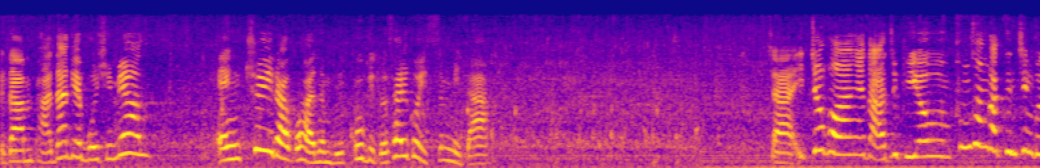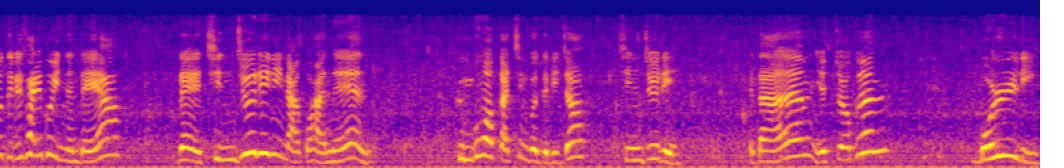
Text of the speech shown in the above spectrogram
그 다음 바닥에 보시면 앵추이라고 하는 물고기도 살고 있습니다. 자, 이쪽 어항에도 아주 귀여운 풍선 같은 친구들이 살고 있는데요. 네, 진주린이라고 하는 금붕어과 친구들이죠. 진주린. 그 다음 이쪽은 molly.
